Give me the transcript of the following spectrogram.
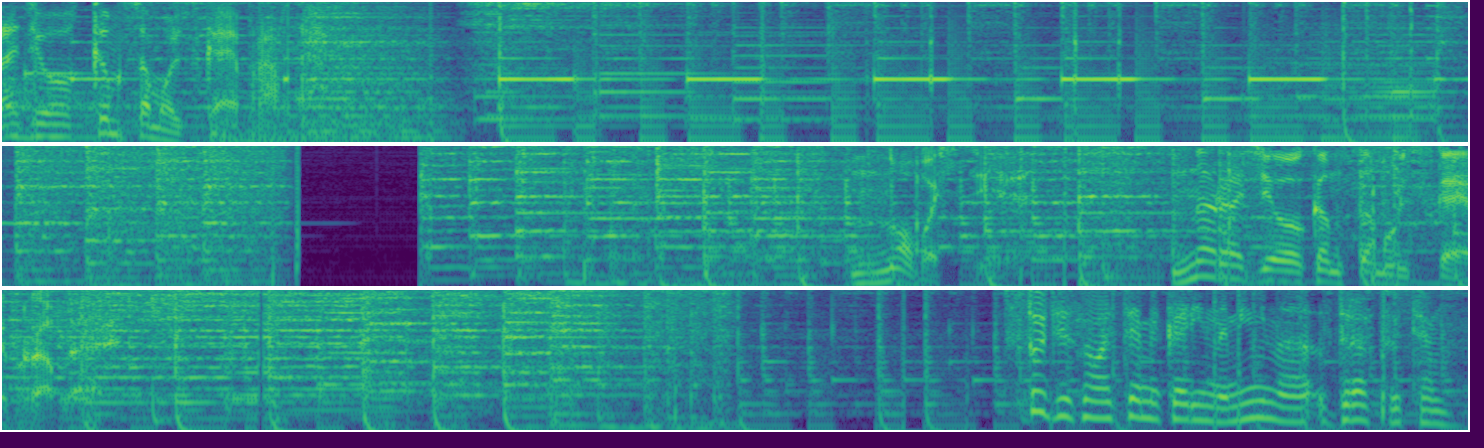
радио «Комсомольская правда». Новости на радио «Комсомольская правда». В студии с новостями Карина Минина. Здравствуйте.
